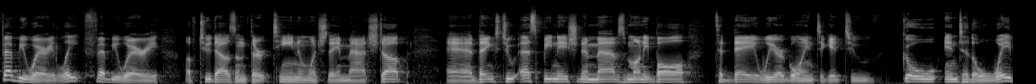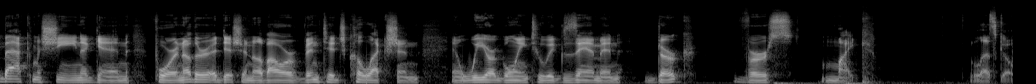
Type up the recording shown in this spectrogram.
February, late February of 2013, in which they matched up. And thanks to SB Nation and Mavs Moneyball, today we are going to get to go into the Wayback Machine again for another edition of our vintage collection. And we are going to examine Dirk versus Mike. Let's go.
